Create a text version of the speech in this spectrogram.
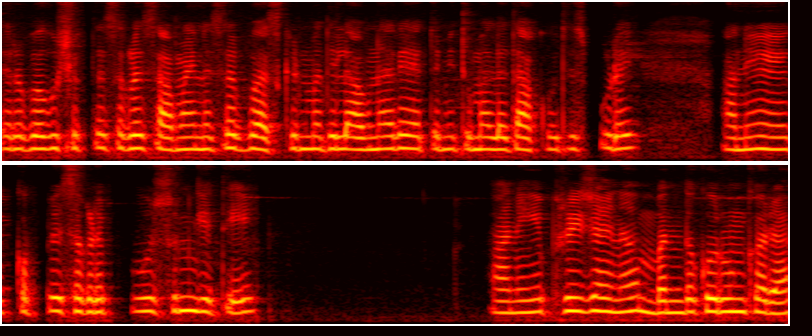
तर बघू शकता सगळं सामान असं बास्केटमध्ये लावणार आहे. आता मी तुम्हाला दाखवतेच पुढे. आणि कप्पे सगळे पुसून घेते. आणि फ्रीज आहे ना बंद करून करा.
